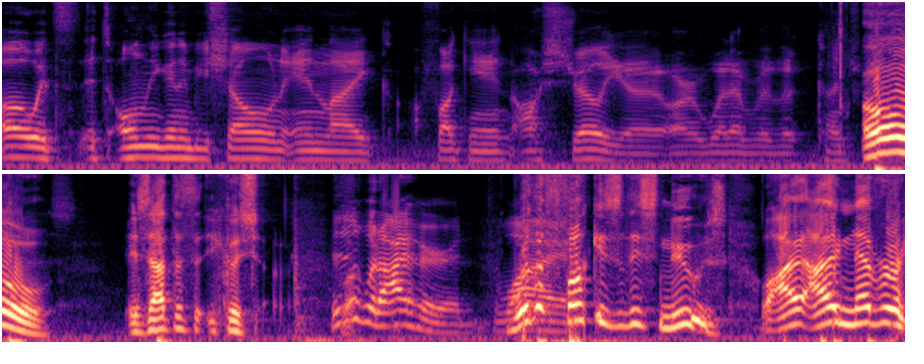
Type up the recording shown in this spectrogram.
oh, it's it's only gonna be shown in like fucking Australia or whatever the country. Oh, is. Is that the th- because this is what I heard. Where the fuck is this news? Well, I I never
